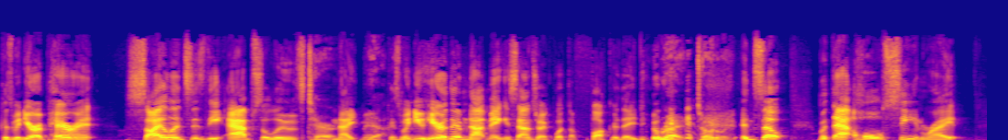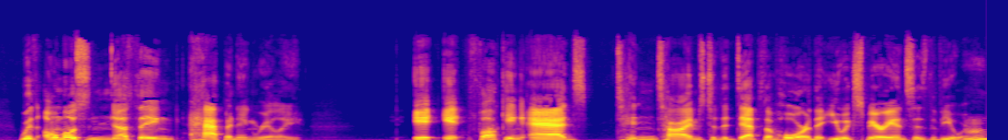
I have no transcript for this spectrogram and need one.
Because when you're a parent, silence is the absolute nightmare. Yeah. Because when you hear them not making sounds, you're like, what the fuck are they doing? right totally And so, but that whole scene, right, with almost nothing happening really, it it fucking adds ten times to the depth of horror that you experience as the viewer. Mm-hmm.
